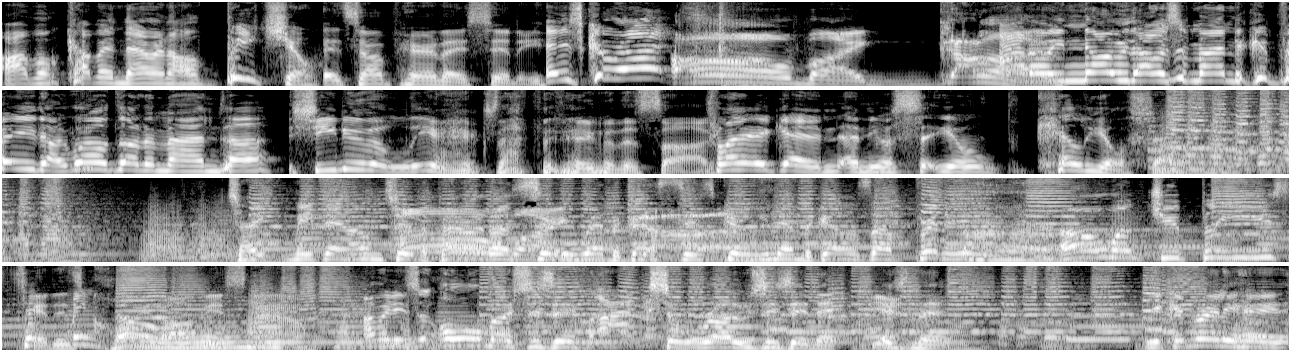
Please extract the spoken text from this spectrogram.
I will come in there and I'll beat you. It's not Paradise City. It's correct. Oh my god! And! I know that was Amanda Capido. Well done, Amanda. She knew the lyrics, not the name of the song. Play it again and you'll you'll kill yourself. Take me down to the Oh paradise city where the grass is green and the girls are pretty. Ah. Oh, won't you please take me It is quite home? obvious now. I mean, it's almost as if Axl Rose is in it, Yeah. not it? You can really hear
